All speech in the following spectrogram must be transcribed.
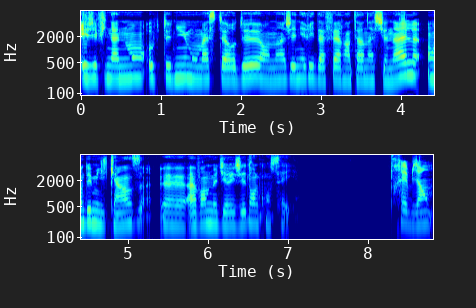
et j'ai finalement obtenu mon master 2 en ingénierie d'affaires internationales en 2015 euh, avant de me diriger dans le conseil. Très bien.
